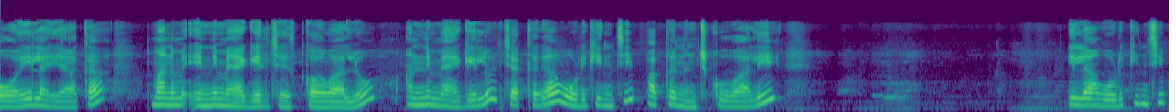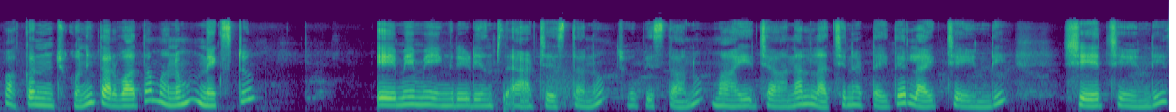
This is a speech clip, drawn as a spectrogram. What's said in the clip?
బాయిల్ అయ్యాక మనం ఎన్ని మ్యాగీలు చేసుకోవాలో అన్ని మ్యాగీలు చక్కగా ఉడికించి పక్కన ఉంచుకోవాలి. ఇలా ఉడికించి పక్కన ఉంచుకొని తర్వాత మనం నెక్స్ట్ ఏమేమి ఇంగ్రీడియంట్స్ యాడ్ చేస్తానో చూపిస్తాను. మా ఈ ఛానల్ నచ్చినట్టయితే లైక్ చేయండి షేర్ చేయండి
